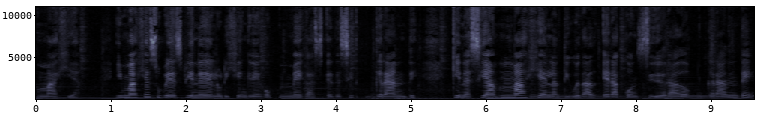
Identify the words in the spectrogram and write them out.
magia. Y magia a su vez viene del origen griego megas, es decir, grande. Quien hacía magia en la antigüedad era considerado grande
